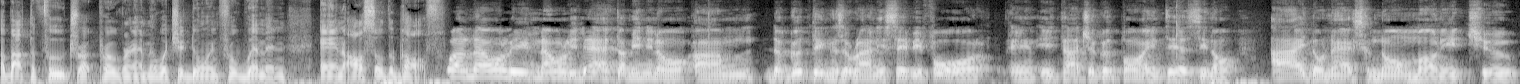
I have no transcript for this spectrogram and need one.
about the food truck program and what you're doing for women and also the golf? Well, not only not only that, I mean, you know, um, the good things Ronny said before, and he touched a good point, is you know, I don't ask no money to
